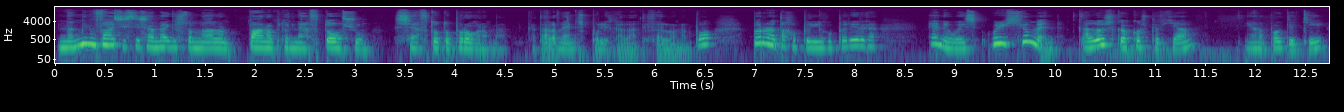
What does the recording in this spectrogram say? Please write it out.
να μην βάζεις τις ανάγκες των άλλων πάνω από τον εαυτό σου σε αυτό το πρόγραμμα. Καταλαβαίνεις πολύ καλά τι θέλω να πω. Μπορώ να τα έχω πει λίγο περίεργα. Anyways, we're human. Καλός ή κακός παιδιά, για να πω και εκεί,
